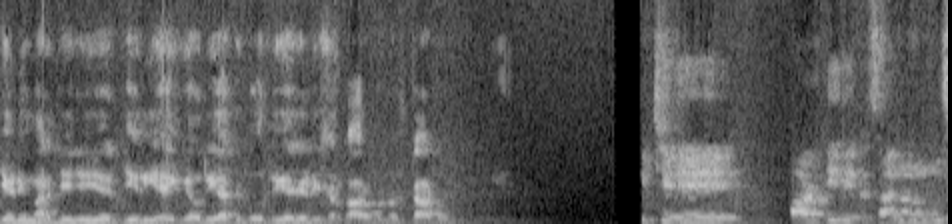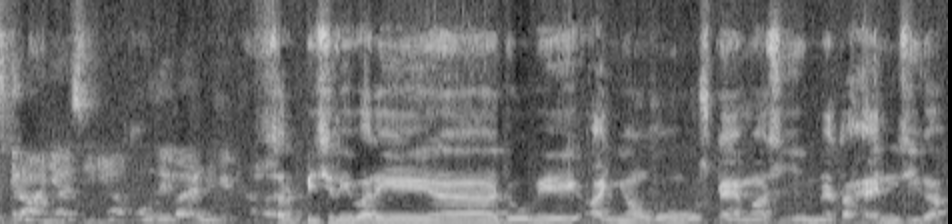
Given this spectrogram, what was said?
ਜਿਹੜੀ ਮਰਜ਼ੀ ਜੀ ਜੀਰੀ ਹੈਗੀ ਆ, ਉਹਦੀ ਅੱਜ ਬੋਲੀ ਹੈ ਜਿਹੜੀ ਸਰਕਾਰ ਵੱਲੋਂ ਸਟਾਰਟ ਹੋ। ਪਿੱਛੇ ਜੇ ਆੜਤੀ ਤੇ ਕਿਸਾਨਾਂ ਨੂੰ ਮੁਸ਼ਕਲਾਂ ਆਈਆਂ ਸੀਗੀਆਂ, ਉਹਦੇ ਬਾਰੇ ਨਜਿੱਠਣ ਸਰ, ਪਿਛਲੀ ਵਾਰੀ ਜੋ ਵੀ ਆਈਆਂ ਉਦੋਂ, ਉਸ ਟਾਈਮ ਅਸੀਂ, ਮੈਂ ਤਾਂ ਹੈ ਨਹੀਂ ਸੀਗਾ।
